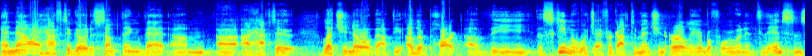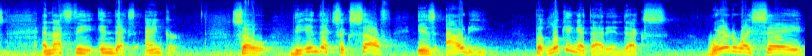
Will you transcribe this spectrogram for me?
And now I have to go to something that um, uh, I have to let you know about the other part of the, the, schema, which I forgot to mention earlier before we went into the instance, and that's the index anchor. So the index itself is outy, but looking at that index, where do I say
